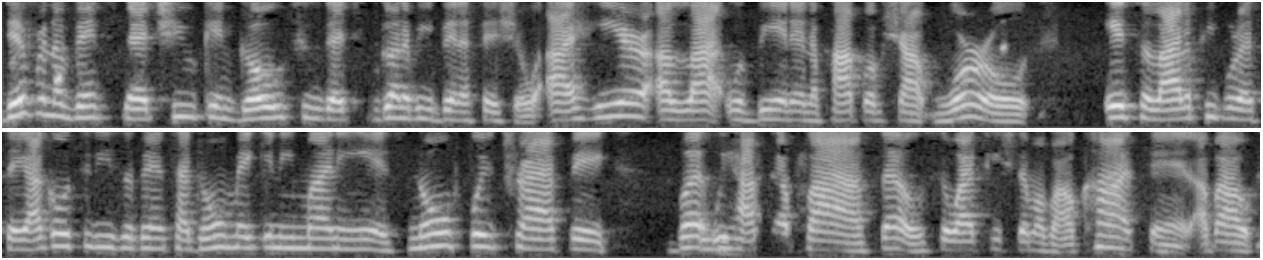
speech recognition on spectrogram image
different events that you can go to that's going to be beneficial. I hear a lot with being in a pop up shop world. It's a lot of people that say, I go to these events, I don't make any money, it's no foot traffic, but we mm-hmm. have to apply ourselves. So I teach them about content, about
